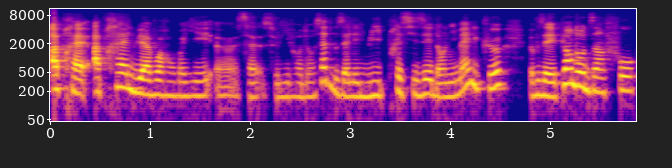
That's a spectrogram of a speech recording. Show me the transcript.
après, après lui avoir envoyé ce, livre de recettes, vous allez lui préciser dans l'email que vous avez plein d'autres infos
